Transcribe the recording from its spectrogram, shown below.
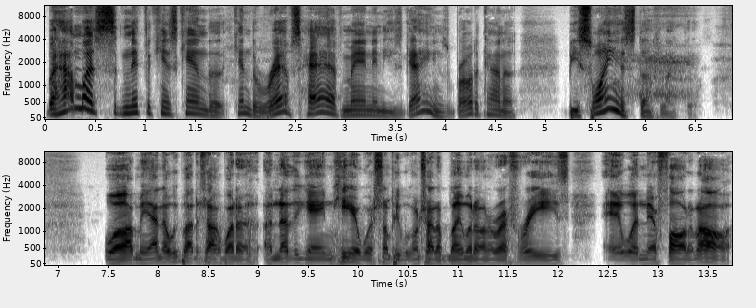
But how much significance can the can the refs have, man, in these games, bro, to kind of be swaying stuff like this? Well, I mean, I know we're about to talk about a, another game here where some people are gonna try to blame it on the referees, and it wasn't their fault at all.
